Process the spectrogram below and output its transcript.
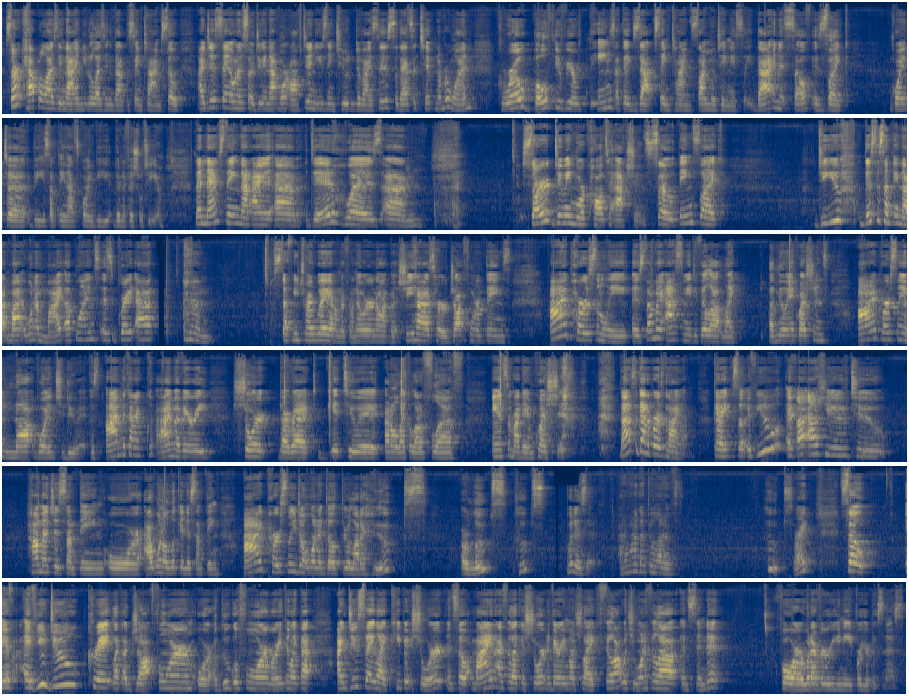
start capitalizing that and utilizing that at the same time. So I did say I want to start doing that more often using two devices. So that's a tip number one. Grow both of your things at the exact same time simultaneously. That in itself is like going to be something that's going to be beneficial to you. The next thing that I um, did was um, start doing more call to actions. So things like, do you? This is something that my one of my uplines is great at. Stephanie Treadway, I don't know if I know her or not, but she has her Jotform things. I personally, if somebody asks me to fill out like a million questions, I personally am not going to do it because I'm the kind of I'm a very short, direct, get to it. I don't like a lot of fluff. Answer my damn question. That's the kind of person I am. Okay, so if you if I ask you to how much is something or I want to look into something, I personally don't want to go through a lot of hoops or loops. Hoops? What is it? I don't want to go through a lot of hoops, right? So if if you do create like a Jotform or a Google form or anything like that, I do say like keep it short. And so mine I feel like is short and very much like fill out what you want to fill out and send it for whatever you need for your business.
